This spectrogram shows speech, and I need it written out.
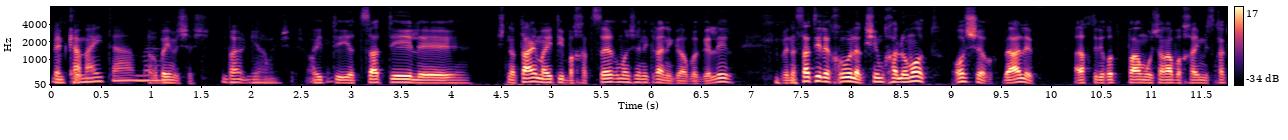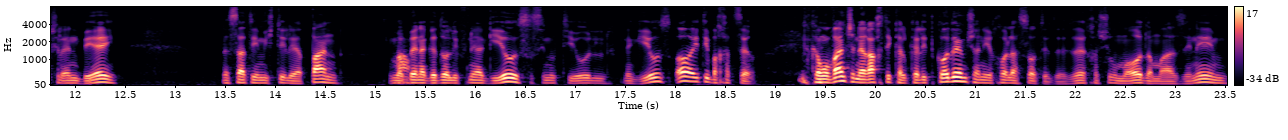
בן כמה היית? 46. בגיל 46, אוקיי. הייתי, יצאתי לשנתיים, הייתי בחצר, מה שנקרא, אני גר בגליל, ונסעתי לחו"ל להגשים חלומות, אושר, באלף. הלכתי לראות פעם ראשונה בחיים משחק של NBA, נסעתי עם אשתי ליפן, עם הבן הגדול לפני הגיוס, עשינו טיול לפני גיוס, או הייתי בחצר. כמובן שנערכתי כלכלית קודם, שאני יכול לעשות את זה. זה חשוב מאוד למאזינים,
